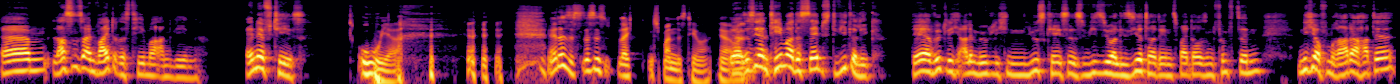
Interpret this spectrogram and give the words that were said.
Ähm, lass uns ein weiteres Thema angehen. NFTs. Oh ja. ja, das ist, das ist vielleicht ein spannendes Thema. Ja, ja das ist ja ein Thema, das selbst widerlich der ja wirklich alle möglichen Use Cases visualisiert hat in 2015, nicht auf dem Radar hatte,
